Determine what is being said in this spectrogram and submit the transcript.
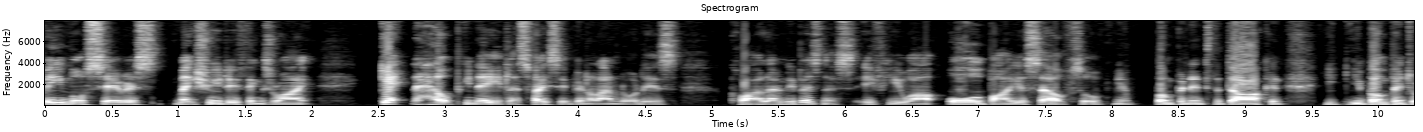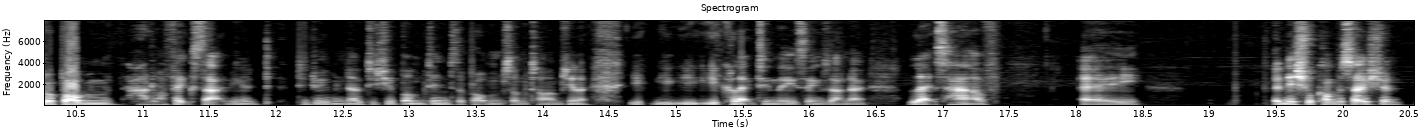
Be more serious make sure you do things right get the help you need. Let's face it being a landlord is quite a lonely business if you are all by yourself, sort of you know bumping into the dark, and you, you bump into a problem. How do I fix that? You know, did you even notice you bumped into the problem? Sometimes you know you, you you're collecting these things out now. Let's have a initial conversation,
